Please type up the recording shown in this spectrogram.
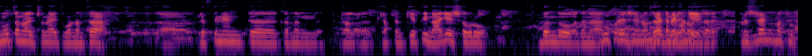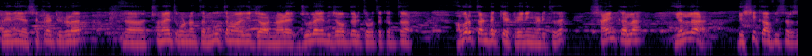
ನೂತನವಾಗಿ ಚುನಾಯಿತಗೊಂಡಂಥ ಆ, lieutenant colonel captain K P Nagesh ಅವರು ಬಂದು ಅದನ್ನು ರೂಪುರೇಷೆಯನ್ನು ಉದ್ಘಾಟನೆ ಮಾಡಿದ್ದಾರೆ. ಪ್ರೆಸಿಡೆಂಟ್ ಮತ್ತು ಟ್ರೈನಿಯ ಸೆಕ್ರೆಟರಿಗಳ ಚುನಾಯಿತುಕೊಂಡಂಥ ಚುನಾಯಿತಗೊಂಡಂಥ ನೂತನವಾಗಿ ಜಾ ನಾಳೆ ಜುಲೈಯಿಂದ ಜವಾಬ್ದಾರಿ ತೊಗೊಳ್ತಕ್ಕಂಥ ಅವರ ತಂಡಕ್ಕೆ ಟ್ರೈನಿಂಗ್ ನಡೀತದೆ. ಸಾಯಂಕಾಲ ಎಲ್ಲ ಡಿಸ್ಟಿಕ್ ಆಫೀಸರ್ಸ್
